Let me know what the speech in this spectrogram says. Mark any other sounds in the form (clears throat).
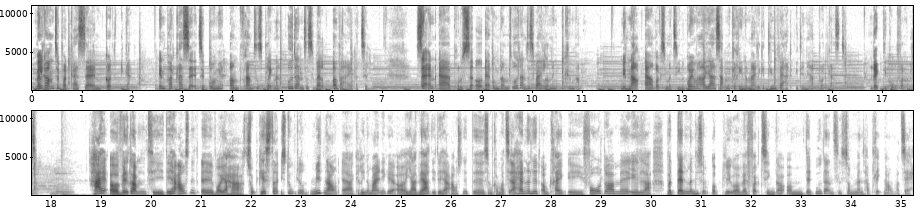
Velkommen til podcastserien Godt i gang. En podcastserie til unge om fremtidsplaner, uddannelsesvalg og veje dertil. Serien er produceret af Ungdommens Uddannelsesvejledning i København. Mit navn er Roxy Martine Rømer, og jeg er sammen med Karina Meinicke din vært i denne her podcast. Rigtig god fornøjelse. Hej og velkommen til det her afsnit, øh, hvor jeg har to gæster i studiet. Mit navn er Karina Meinicke, og jeg er vært i det her afsnit, øh, som kommer til at handle lidt omkring øh, fordomme, eller hvordan man ligesom oplever, hvad folk tænker om den uddannelse, som man har planer om at tage.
